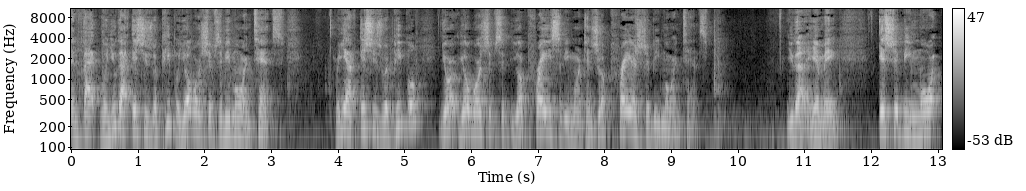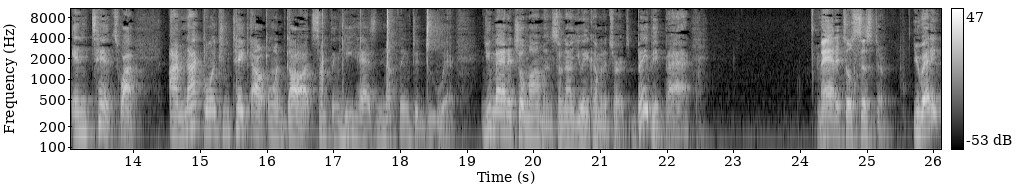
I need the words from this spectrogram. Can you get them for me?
In fact, when you got issues with people, your worship should be more intense. When you have issues with people, your, your worship, should, your praise should be more intense. Your prayers should be more intense. You got to hear me. It should be more intense. Why? I'm not going to take out on God something he has nothing to do with. You mad at your mama, and so now you ain't coming to church. Baby, bad. Mad at your sister. You ready?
